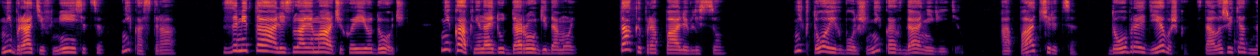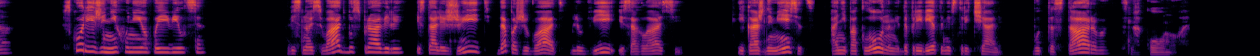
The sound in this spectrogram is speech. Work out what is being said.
Ни братьев месяцев, ни костра. Заметались злая мачеха и ее дочь, никак не найдут дороги домой. Так и пропали в лесу. Никто их больше никогда не видел. А падчерица, добрая девушка, стала жить одна. Вскоре и жених у нее появился. Весной свадьбу справили и стали жить да поживать в любви и согласии. И каждый месяц они поклонами да приветами встречали, будто старого знакомого.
